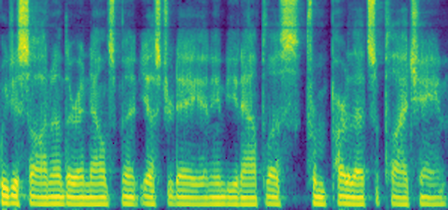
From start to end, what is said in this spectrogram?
We just saw another announcement yesterday in Indianapolis from part of that supply chain.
